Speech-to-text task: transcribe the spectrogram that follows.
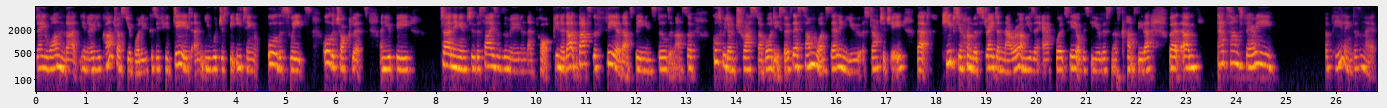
day one that you know you can't trust your body because if you did and you would just be eating all the sweets all the chocolates and you'd be turning into the size of the moon and then pop you know that that's the fear that's being instilled in us. So course we don't trust our body. So if there's someone selling you a strategy that keeps you on the straight and narrow i'm using air quotes here obviously your listeners can't see that but um, that sounds very appealing doesn't it?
